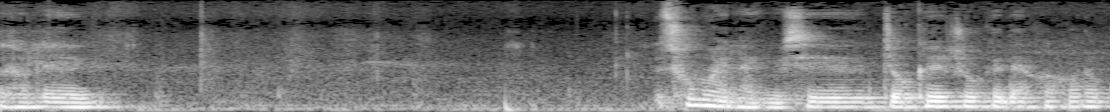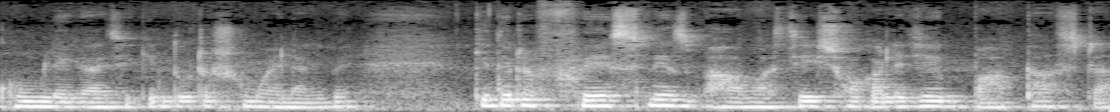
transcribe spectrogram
আসলে সময় লাগবে। সে চোখে চোখে দেখার কোনো ঘুম লেগে আছে, কিন্তু ওটা সময় লাগবে। কিন্তু একটা ফ্রেশনেস ভাব আসছে, এই সকালে যে বাতাসটা,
